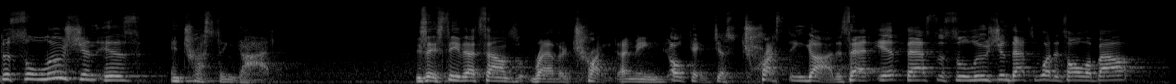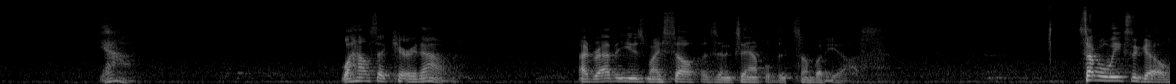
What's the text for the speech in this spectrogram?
The solution is in trusting God. You say, Steve, that sounds rather trite. I mean, okay, just trusting God. Is that it? That's the solution? That's what it's all about? Yeah. Well, how's that carried out? I'd rather use myself as an example than somebody else. Several weeks ago,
